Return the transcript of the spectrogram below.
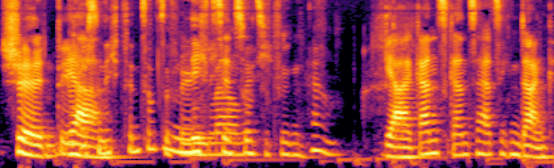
Schön. Dem ja. ist nichts hinzuzufügen. Nichts hinzuzufügen. Ja. ja, ganz, ganz herzlichen Dank.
